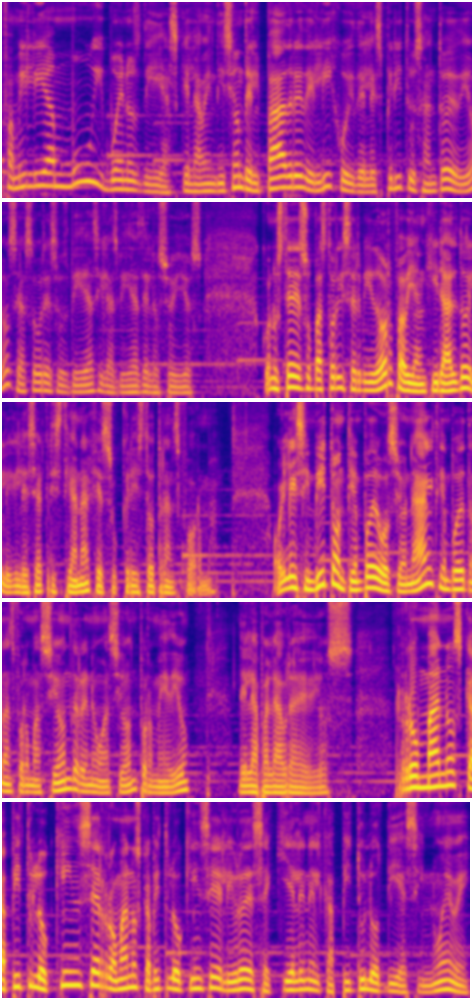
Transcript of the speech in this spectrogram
Familia, muy buenos días. Que la bendición del Padre, del Hijo y del Espíritu Santo de Dios sea sobre sus vidas y las vidas de los suyos. Con ustedes su pastor y servidor, Fabián Giraldo, de la Iglesia Cristiana Jesucristo Transforma. Hoy les invito a un tiempo devocional, tiempo de transformación, de renovación por medio de la palabra de Dios. Romanos capítulo 15, Romanos capítulo 15 del libro de Ezequiel en el capítulo 19.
